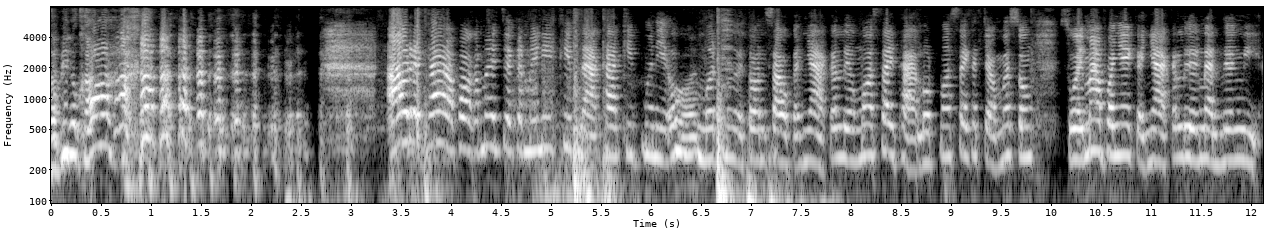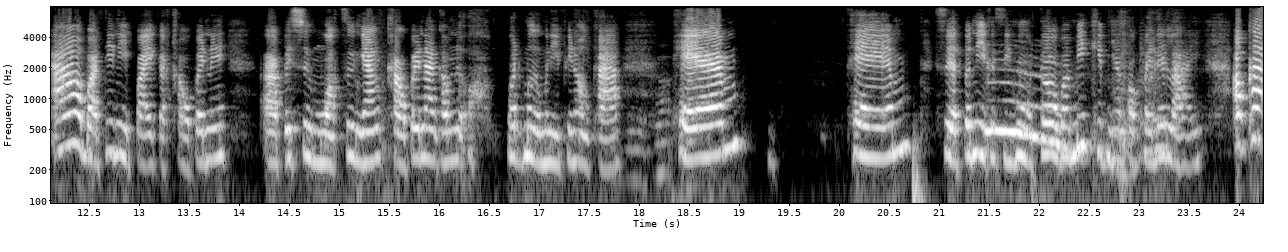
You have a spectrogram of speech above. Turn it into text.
Capito ca? เอา เลยค่ะพอกันไม่เจอกันไม่นี่คลิปหนาค่ะคลิปมื้อนี้โอ้ยเมื่อมือตอนเช้ากันยากกันเรื่องมอไซค์ถารถมอไซค์เขาเจ้ามาส่งสวยมากพ่อใหญ่กันยากกันเรื่องนั้นเรื่องนี้อ้าวบัดที่นี่ไปกับเขาไปนี่อ่าไปซื้อหมวกซื้อหยังเขาไปนั่งคำเนื้อมดมือมื้อนี้พี่น้องค่ะแถม แถมเสือตัวนี้ก็สิหูโตว่ามีคลิปหยังออกไปได้หลายเอาค่ะ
